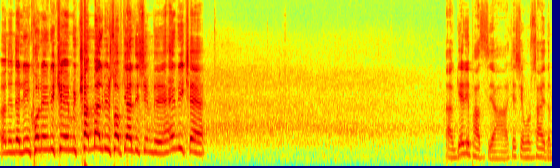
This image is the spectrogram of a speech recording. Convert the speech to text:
Önünde Lincoln Enrique mükemmel bir top geldi şimdi. Enrique. Ya geri pas ya. Keşke vursaydım.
